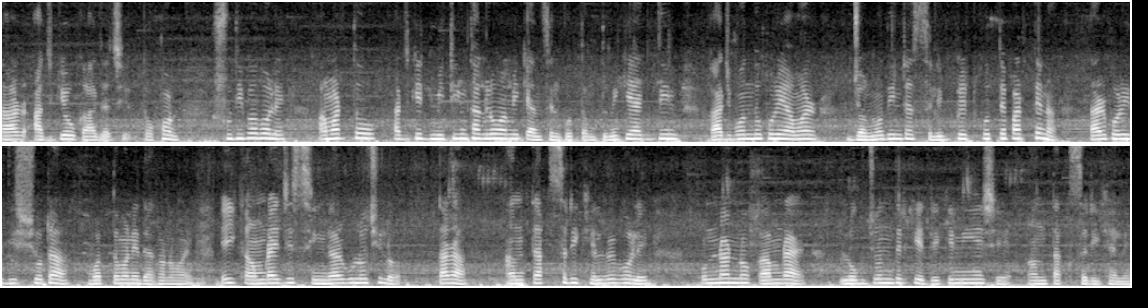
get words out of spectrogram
তার আজকেও কাজ আছে। তখন সুদীপা বলে, আমার তো আজকে মিটিং থাকলেও আমি ক্যান্সেল করতাম। তুমি কি একদিন কাজ বন্ধ করে আমার জন্মদিনটা সেলিব্রেট করতে পারতে না? তারপরে দৃশ্যটা বর্তমানে দেখানো হয়। এই কামরায় যে সিঙ্গারগুলো ছিল, তারা আন্তাক্ষরী খেলবে বলে অন্যান্য কামরায় লোকজনদেরকে ডেকে নিয়ে এসে আন্তাক্ষরি খেলে।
